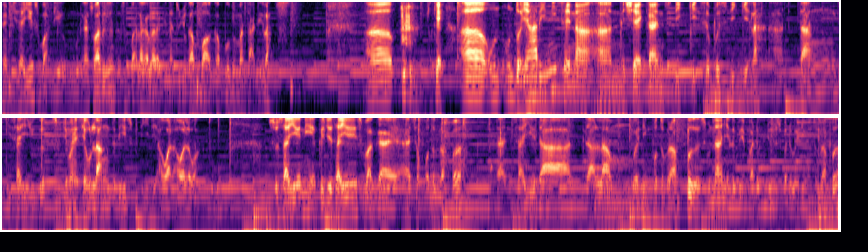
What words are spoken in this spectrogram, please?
family saya sebab dia menggunakan suara tak sempat lah kalau nak tunjuk gambar ke apa memang tak ada lah Uh, okay, uh, un- untuk yang hari ini saya nak uh, sharekan sedikit serba sedikit lah uh, tentang diri saya juga seperti mana saya ulang tadi seperti di awal-awal waktu. So saya ni kerja saya sebagai uh, self photographer dan saya dah dalam wedding photographer sebenarnya lebih pada menjurus pada wedding photographer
